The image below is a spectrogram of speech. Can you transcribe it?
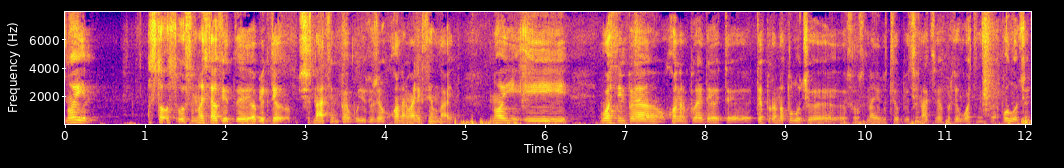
Ну и сто- с- основной селфи э, объектив 16 МП будет уже Honor Magic 7 Lite. Ну и, и 8 МП Honor Play 9 э, T Pro, ну получше э, с основной вот 16 против 8 МП, получше.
